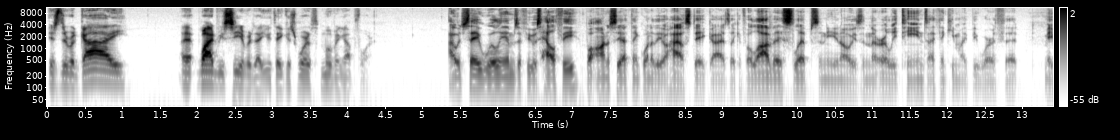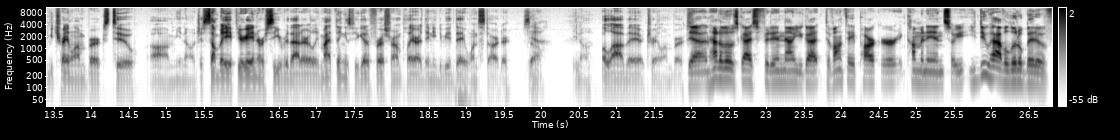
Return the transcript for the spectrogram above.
Is there a guy at wide receiver that you think is worth moving up for? I would say Williams if he was healthy, but honestly, I think one of the Ohio State guys, like if Olave slips and you know he's in the early teens, I think he might be worth it. Maybe Treylon Burks too. Um, you know, just somebody if you're getting a receiver that early. My thing is if you get a first round player, they need to be a day one starter. So. Yeah. You know, Olave or Treylon Burks. Yeah, and how do those guys fit in now? You got DeVante Parker coming in, so you, you do have a little bit of,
